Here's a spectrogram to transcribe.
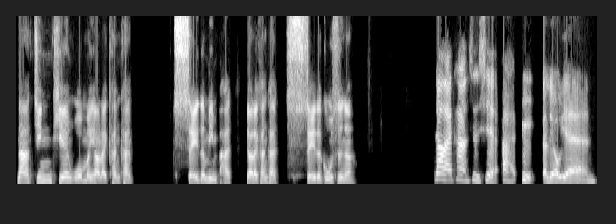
那今天我们要来看看谁的命盘，要来看看谁的故事呢？要来看是谢爱玉的留言。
